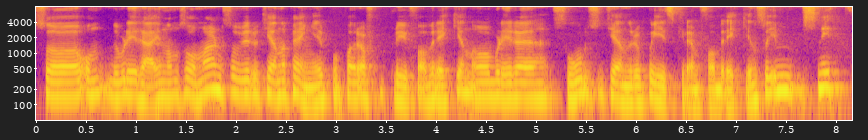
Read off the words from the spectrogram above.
Så om det blir regn om sommeren, så vil du tjene penger på paraplyfabrikken. Og blir det sol, så tjener du på iskremfabrikken. Så i snitt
